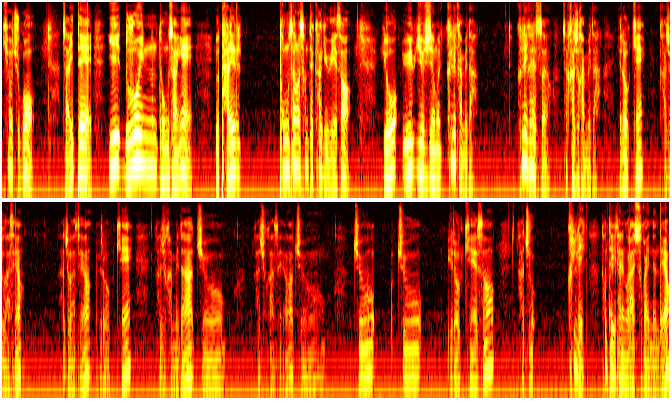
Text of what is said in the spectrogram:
키워주고 자, 이때 이 누워 있는 동상에 요 다리를 동상을 선택하기 위해서 요, 요, 요 지점을 클릭합니다. 클릭을 했어요. 자, 가져갑니다. 이렇게 가져가세요. 가져가세요. 이렇게 가져갑니다. 쭉 가져가세요. 쭉, 쭉, 쭉 이렇게 해서 가져 클릭 선택이 되는 걸 알 수가 있는데요.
